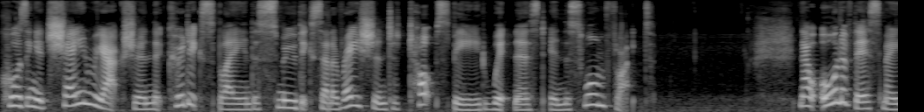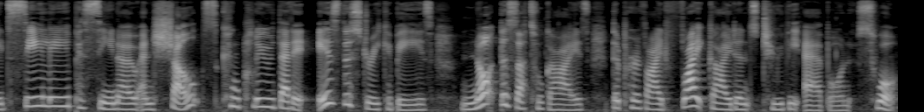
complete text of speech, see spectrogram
causing a chain reaction that could explain the smooth acceleration to top speed witnessed in the swarm flight. Now, all of this made Seeley, Passino, and Schultz conclude that it is the streaker bees, not the subtle guys, that provide flight guidance to the airborne swarm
